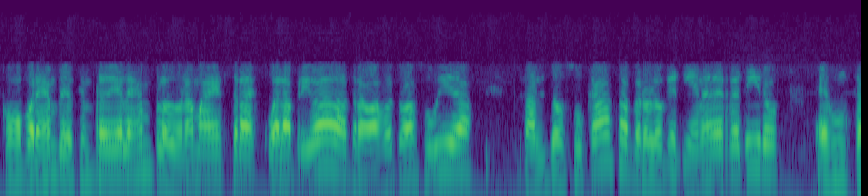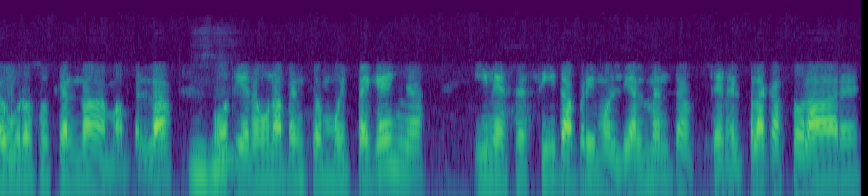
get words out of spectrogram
como por ejemplo, yo siempre doy el ejemplo de una maestra de escuela privada, trabajó toda su vida, saldó su casa, pero lo que tiene de retiro es un seguro social nada más, ¿verdad? O tiene una pensión muy pequeña y necesita primordialmente tener placas solares,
